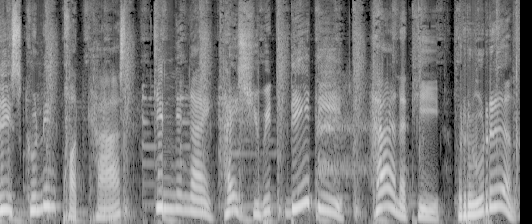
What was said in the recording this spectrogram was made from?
d i s c o o l i n g Podcast กินยังไงให้ชีวิตดีดี 5 นาที รู้เรื่อง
